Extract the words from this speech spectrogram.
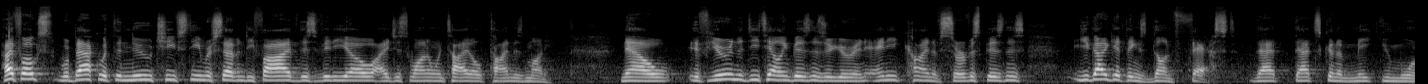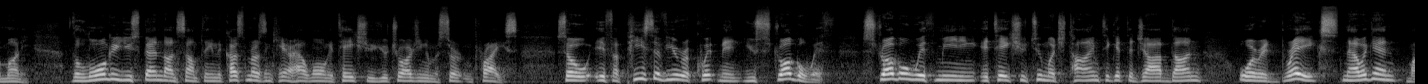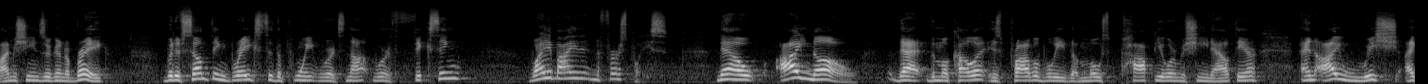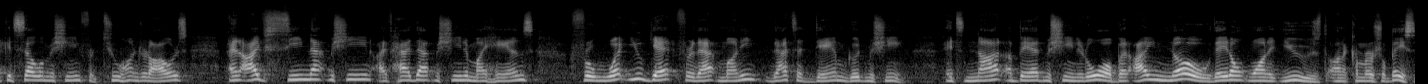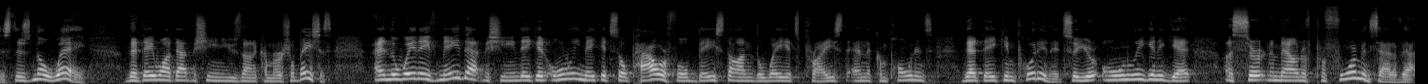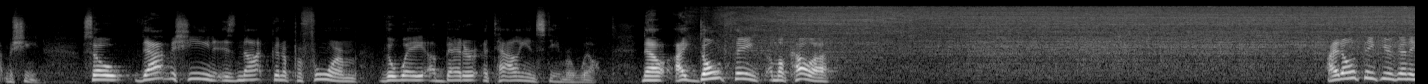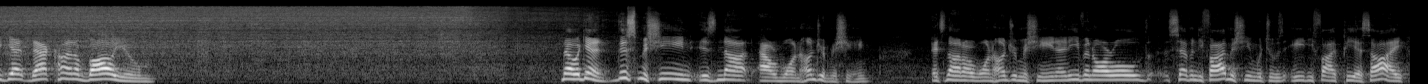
Hi folks, we're back with the new Chief Steamer 75. This video I just want to entitle Time is Money. Now, if you're in the detailing business or you're in any kind of service business, you got to get things done fast. That, that's going to make you more money. The longer you spend on something, the customer doesn't care how long it takes you, you're charging them a certain price. So if a piece of your equipment you struggle with, struggle with meaning it takes you too much time to get the job done or it breaks, now again, my machines are going to break, but if something breaks to the point where it's not worth fixing, why are you buying it in the first place? Now, I know that the McCulloch is probably the most popular machine out there, and I wish I could sell a machine for $200. And I've seen that machine, I've had that machine in my hands. For what you get for that money, that's a damn good machine. It's not a bad machine at all, but I know they don't want it used on a commercial basis. There's no way that they want that machine used on a commercial basis. And the way they've made that machine, they can only make it so powerful based on the way it's priced and the components that they can put in it. So you're only going to get a certain amount of performance out of that machine. So that machine is not going to perform the way a better Italian steamer will. Now, I don't think a McCulloch I don't think you're going to get that kind of volume. Now again, this machine is not our 100 machine. It's not our 100 machine and even our old 75 machine, which was 85 PSI,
